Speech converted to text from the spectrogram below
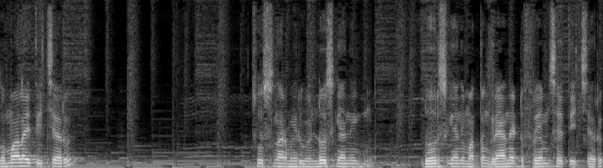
గుమ్మాలు అయితే ఇచ్చారు. చూస్తున్నారు మీరు విండోస్ కానీ డోర్స్ కానీ మొత్తం గ్రానైట్ ఫ్రేమ్స్ అయితే ఇచ్చారు.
